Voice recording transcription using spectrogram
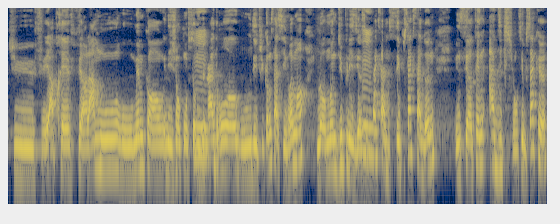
tu fais après faire l'amour ou même quand les gens consomment de mm. la drogue ou des trucs comme ça. C'est vraiment l'hormone du plaisir. C'est pour, mm. ça pour ça que ça donne une certaine addiction. C'est pour ça que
